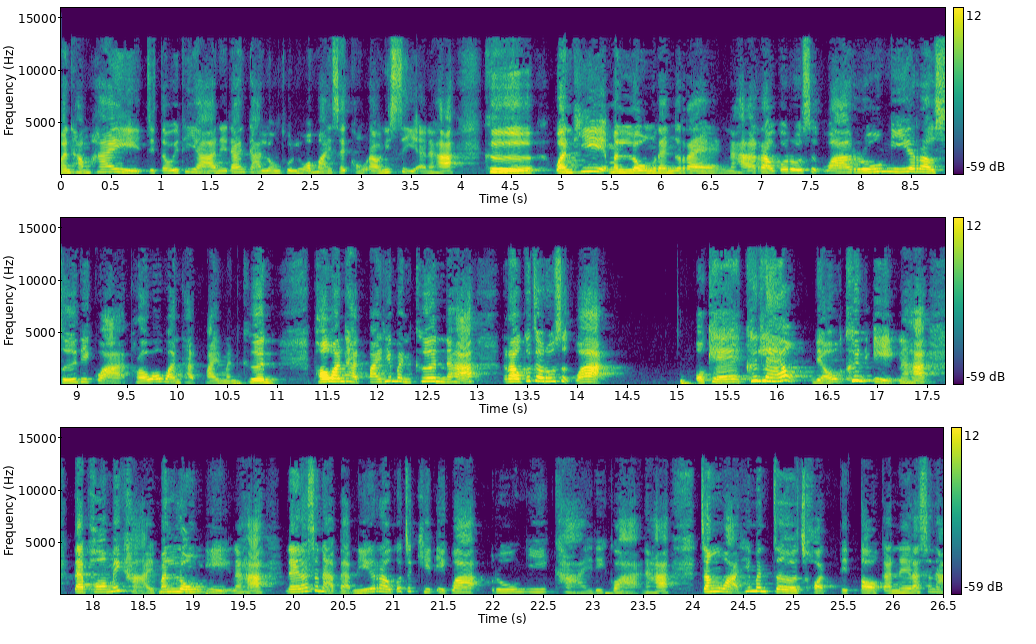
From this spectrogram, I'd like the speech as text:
มันทำให้จิตวิทยาในด้านการลงทุนหรือว่า mindset ของเรานี่เสียนะคะ คือวันที่มันลงแรงๆนะคะ เราก็รู้สึกว่ารู้งี้เราซื้อดีกว่า เพราะว่าวันถัดไปมันขึ้นพอวันถัดไปที่มันขึ้นนะคะเราก็จะรู้สึกว่าโอเค ขึ้นแล้วเดี๋ยวขึ้นอีกนะคะ แต่พอไม่ขายมันลงอีกนะคะ ในลักษณะแบบนี้เราก็จะคิดอีกว่ารู้งี้ขายดีกว่านะคะ จังหวะที่มันเจอช็อตติดต่อกันในลักษณะ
